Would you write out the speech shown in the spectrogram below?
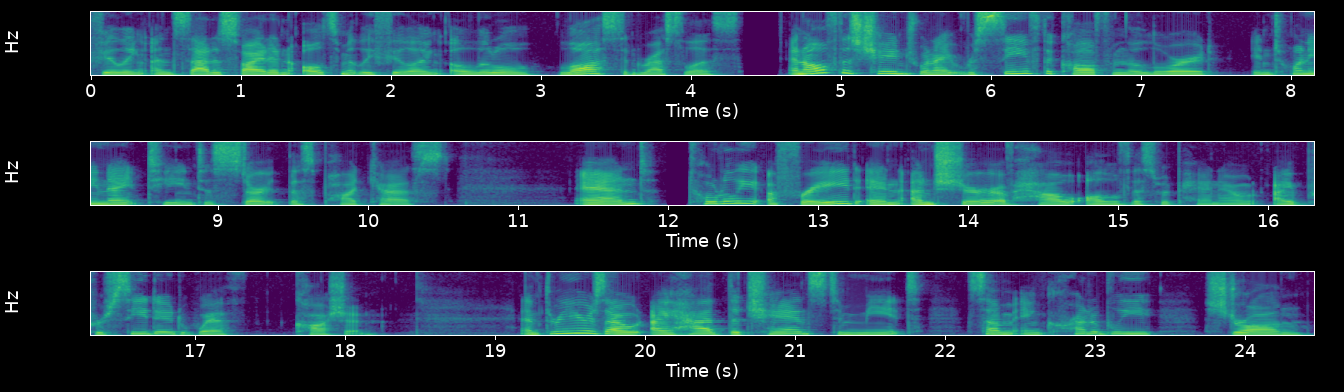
feeling unsatisfied and ultimately feeling a little lost and restless. And all of this changed when I received the call from the Lord in 2019 to start this podcast. And totally afraid and unsure of how all of this would pan out, I proceeded with caution. And three years out, I had the chance to meet some incredibly strong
